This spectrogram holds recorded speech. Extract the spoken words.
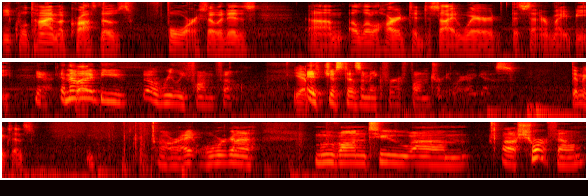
equal time across those four, so it is um, a little hard to decide where the center might be. yeah, and that But- might be a really fun film. Yeah, It just doesn't make for a fun trailer, I guess. that makes sense. All right. Well, we're gonna move on to um, a short film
